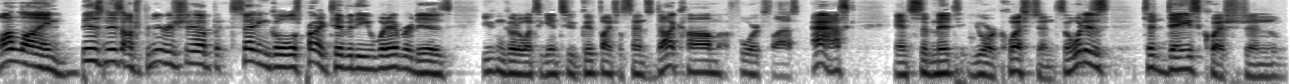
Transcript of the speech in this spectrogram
Online business, entrepreneurship, setting goals, productivity, whatever it is you can go to once again to goodfinancialcents.com forward slash ask and submit your question. So, what is today's question?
